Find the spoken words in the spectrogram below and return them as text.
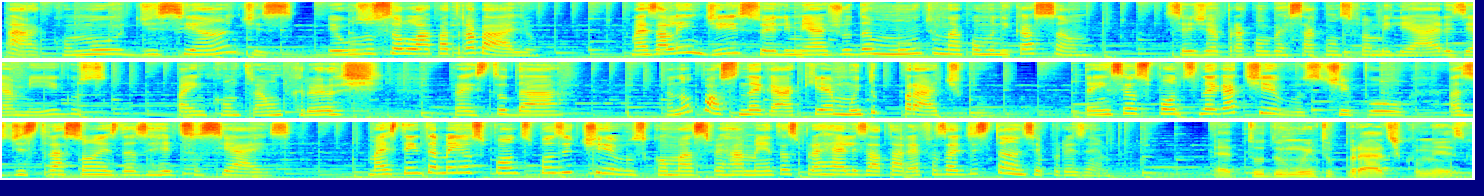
Ah, como disse antes, eu uso o celular para trabalho. Mas além disso, ele me ajuda muito na comunicação, seja para conversar com os familiares e amigos, para encontrar um crush, para estudar. Eu não posso negar que é muito prático, tem seus pontos negativos, tipo as distrações das redes sociais. Mas tem também os pontos positivos, como as ferramentas para realizar tarefas à distância, por exemplo. É tudo muito prático mesmo.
